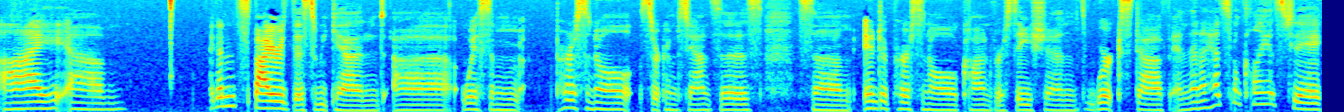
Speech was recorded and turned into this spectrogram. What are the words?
I um, I got inspired this weekend uh, with some personal circumstances, some interpersonal conversations, work stuff, and then I had some clients today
